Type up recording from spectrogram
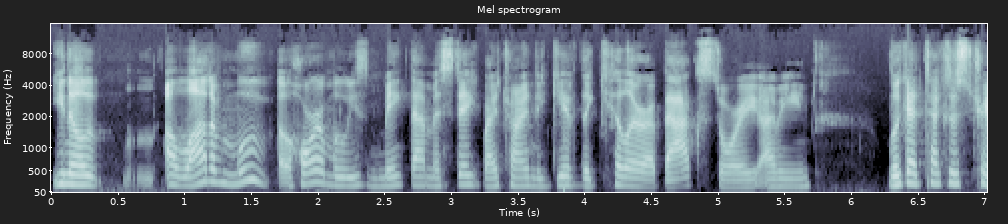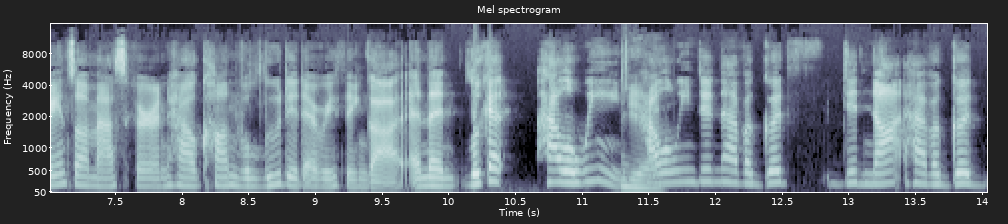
you know, a lot of mov- uh, horror movies make that mistake by trying to give the killer a backstory. I mean, look at Texas Chainsaw Massacre and how convoluted everything got, and then look at Halloween. Yeah. Halloween didn't have a good, did not have a good.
